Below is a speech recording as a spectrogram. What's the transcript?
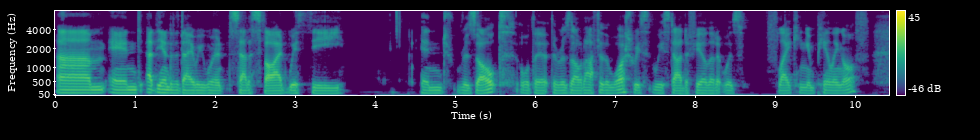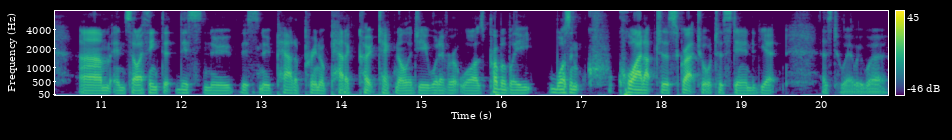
um, and at the end of the day, we weren't satisfied with the end result or the, the result after the wash. We we started to feel that it was flaking and peeling off. Um, and so I think that this new this new powder print or powder coat technology, whatever it was, probably wasn't qu- quite up to scratch or to standard yet as to where we were.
